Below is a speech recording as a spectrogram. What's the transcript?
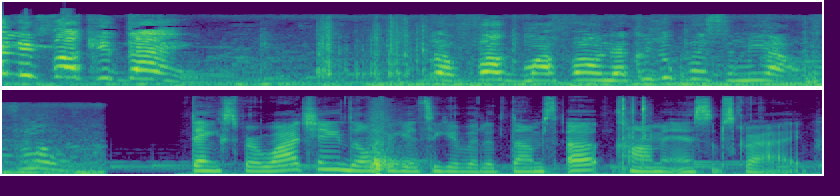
any fucking thing. The fuck my phone there, cause you pissing me off. Move. Thanks for watching. Don't forget to give it a thumbs up, comment, and subscribe.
